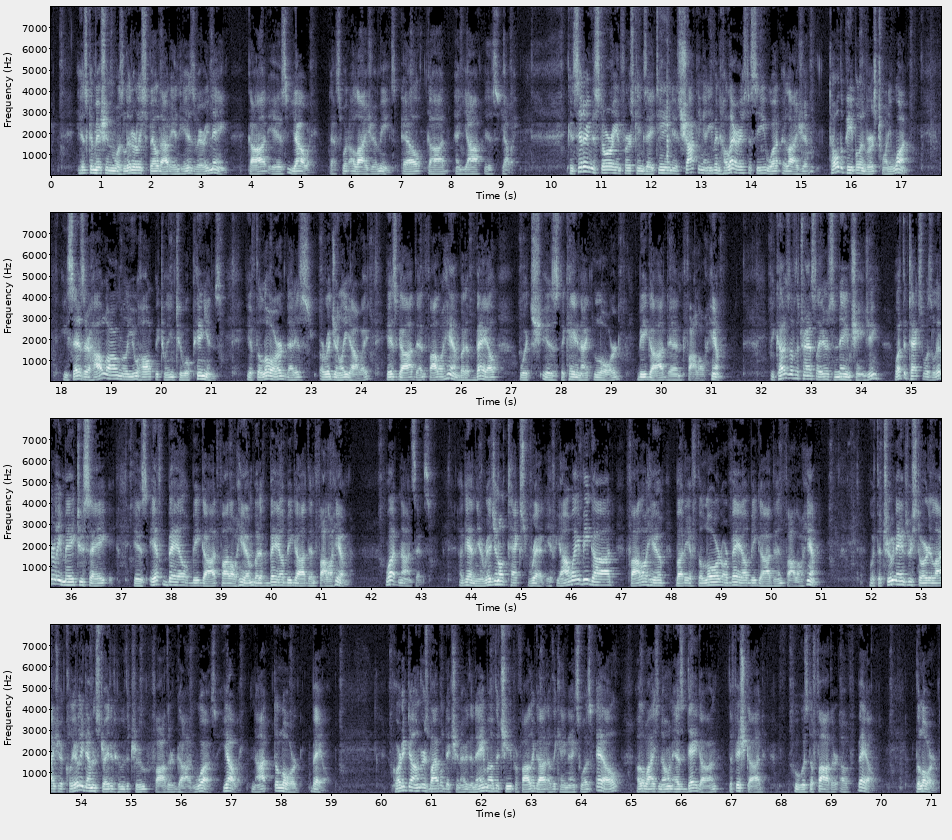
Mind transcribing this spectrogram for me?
His commission was literally spelled out in his very name God is Yahweh. That's what Elijah means. El, God, and Yah is Yahweh. Considering the story in 1 Kings 18, it's shocking and even hilarious to see what Elijah told the people in verse 21. He says there, How long will you halt between two opinions? If the Lord, that is originally Yahweh, is God, then follow him. But if Baal, which is the Canaanite Lord, be God, then follow him. Because of the translator's name changing, what the text was literally made to say is if Baal be God, follow him, but if Baal be God, then follow him. What nonsense. Again, the original text read, If Yahweh be God, follow him, but if the Lord or Baal be God, then follow him. With the true names restored, Elijah clearly demonstrated who the true Father God was Yahweh, not the Lord Baal. According to Unger's Bible Dictionary, the name of the chief or father god of the Canaanites was El, otherwise known as Dagon, the fish god, who was the father of Baal, the Lord.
